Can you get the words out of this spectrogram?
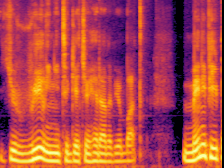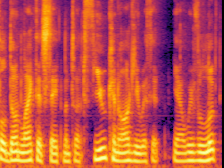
you really need to get your head out of your butt. Many people don't like that statement, but few can argue with it. Yeah, we've looked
